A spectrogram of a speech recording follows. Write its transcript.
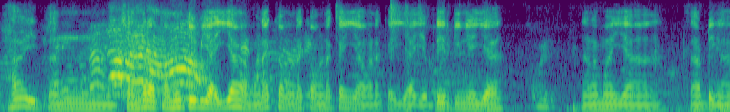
ஹாய் தன் சந்திரா தமிழ் டிவி ஐயா வணக்கம் வணக்கம் வணக்கம் ஐயா வணக்கம் ஐயா. எப்படி இருக்கீங்க ஐயா? நலமா ஐயா. சாப்பிட்டீங்களா?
